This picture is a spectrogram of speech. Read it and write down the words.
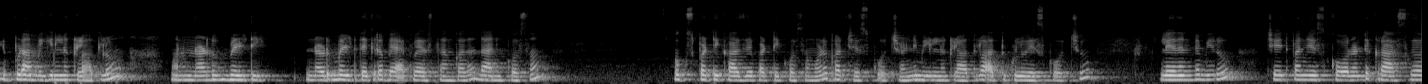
ఇప్పుడు ఆ మిగిలిన క్లాత్లో మనం నడుము బెల్ట్కి నడుమెల్ట్ దగ్గర బ్యాక్ వేస్తాం కదా దానికోసం. ఉక్స్ పట్టి కాజే పట్టి కోసం కూడా కట్ చేసుకోవచ్చు అండి. మిగిలిన క్లాత్లో అతుకులు వేసుకోవచ్చు. లేదంటే మీరు చేతి పని చేసుకోవాలంటే క్రాస్గా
